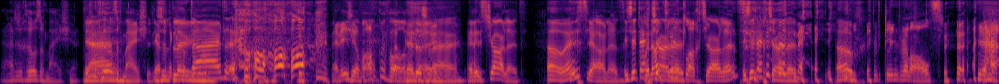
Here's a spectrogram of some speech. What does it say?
Ja, dat is een gulzig meisje. Dat is een gulzig meisje. Die is heeft lekker taart. nee, die is heel veel afgevallen. Ja, dat is waar. Nee, dit is Charlotte. Oh, hè? Dit is Charlotte. Is dit echt Bedankt voor je Charlotte? klacht, Charlotte. Is dit echt Charlotte? nee. Oh. Het klinkt wel als. Ja.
